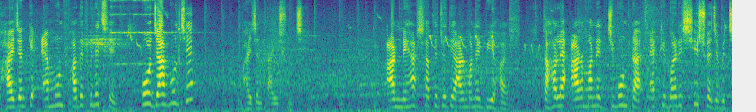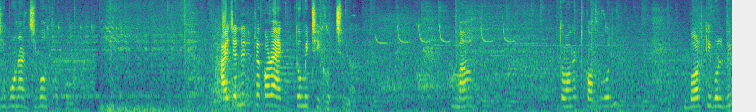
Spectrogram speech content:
ভাইজানকে এমন ফাঁদে ফেলেছে, ও যা বলছে ভাইজান তাই শুনছে। আর নেহার সাথে যদি আরমানের বিয়ে হয়, তাহলে আরমানের জীবনটা একেবারে শেষ হয়ে যাবে, জীবন আর জীবন থাকবে না। ভাইজানের এটা করা একদমই ঠিক হচ্ছে না। মা, তোমাকে একটা কথা বলি? বল কি বলবি?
